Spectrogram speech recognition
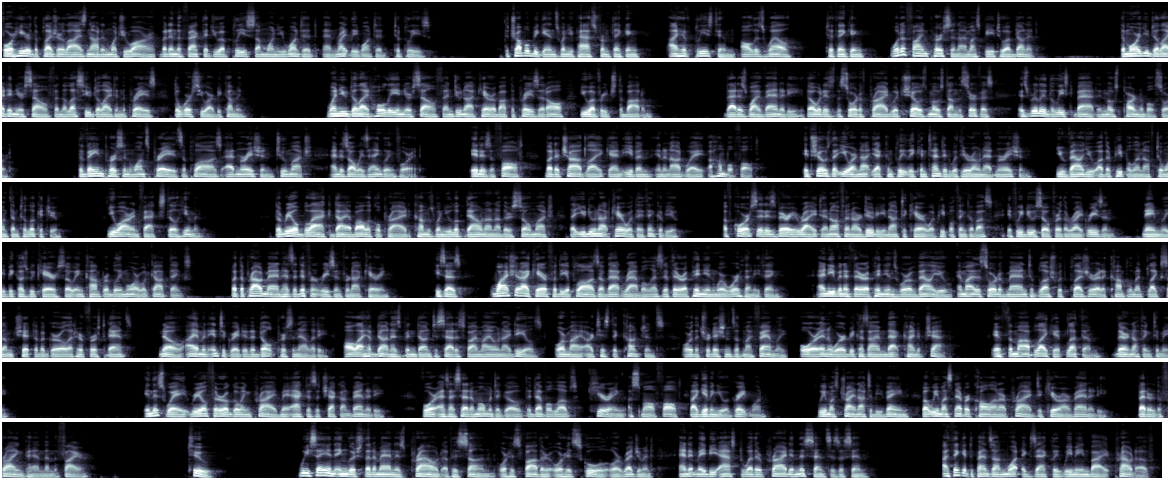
For here the pleasure lies not in what you are, but in the fact that you have pleased someone you wanted, and rightly wanted, to please. The trouble begins when you pass from thinking, I have pleased him, all is well, to thinking, What a fine person I must be to have done it. The more you delight in yourself and the less you delight in the praise, the worse you are becoming. When you delight wholly in yourself and do not care about the praise at all, you have reached the bottom. That is why vanity, though it is the sort of pride which shows most on the surface, is really the least bad and most pardonable sort. The vain person wants praise, applause, admiration too much, and is always angling for it. It is a fault, but a childlike and even, in an odd way, a humble fault. It shows that you are not yet completely contented with your own admiration. You value other people enough to want them to look at you. You are, in fact, still human. The real black, diabolical pride comes when you look down on others so much that you do not care what they think of you. Of course, it is very right and often our duty not to care what people think of us if we do so for the right reason, namely because we care so incomparably more what God thinks. But the proud man has a different reason for not caring. He says, Why should I care for the applause of that rabble as if their opinion were worth anything? And even if their opinions were of value, am I the sort of man to blush with pleasure at a compliment like some chit of a girl at her first dance? No, I am an integrated adult personality. All I have done has been done to satisfy my own ideals, or my artistic conscience, or the traditions of my family, or, in a word, because I am that kind of chap. If the mob like it, let them. They're nothing to me. In this way, real thoroughgoing pride may act as a check on vanity. For, as I said a moment ago, the devil loves curing a small fault by giving you a great one. We must try not to be vain, but we must never call on our pride to cure our vanity. Better the frying pan than the fire. 2. We say in English that a man is proud of his son, or his father, or his school, or regiment, and it may be asked whether pride in this sense is a sin. I think it depends on what exactly we mean by proud of.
